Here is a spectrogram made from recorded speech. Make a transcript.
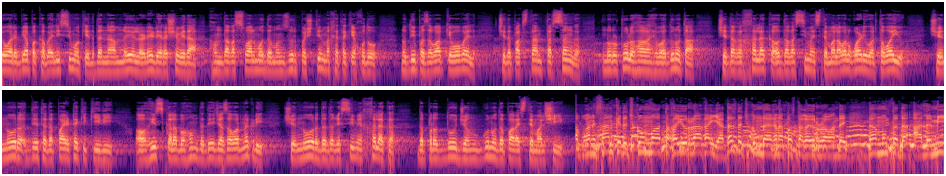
یو عربیا په قبایلی سیمو کې د نامنوي لړۍ ډیره شوې ده هم دغه سوال مو د منظور پښتین مخه ته کې خودو نو دوی په جواب کې وویل چې د پاکستان ترڅنګ نور ټولو هغه هوادونو ته چې دغه خلک او دغه سیمه استعمالول غواړي ورته وایو چې نور دې ته د پای ټکی کیدی او هیڅکله به هم د دې اجازه ورنکړي چې نور د دغه سیمې خلک د پردو جنگونو د پر استعمال شي افغانستان کې د کوم تغیر راغی یا دلته کوم د غنه پس تغیر روان دی دا موږ ته د عالمی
